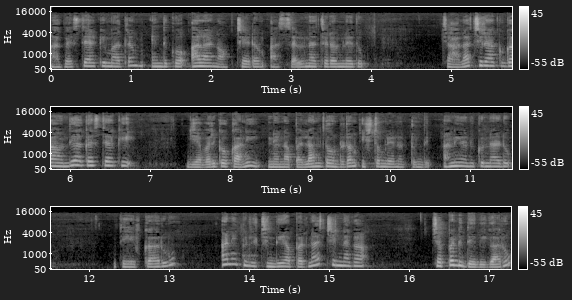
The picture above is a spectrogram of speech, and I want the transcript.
అగస్త్యాకి మాత్రం ఎందుకో అలా నాక్ చేయడం అస్సలు నచ్చడం లేదు. చాలా చిరాకుగా ఉంది అగస్త్యాకి. ఎవరికో కానీ నేను నా పెళ్ళంతో ఉండడం ఇష్టం లేనట్టుంది అని అనుకున్నాడు. దేవ్ గారు? అని పిలిచింది అపర్ణ చిన్నగా. చెప్పండి దేవి గారు.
